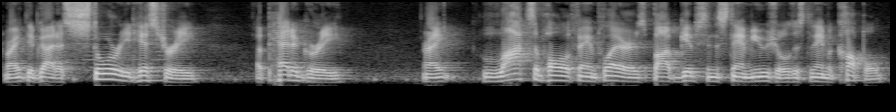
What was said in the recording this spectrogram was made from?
Right? They've got a storied history, a pedigree, right? Lots of Hall of Fame players Bob Gibson, Stan Musial, just to name a couple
